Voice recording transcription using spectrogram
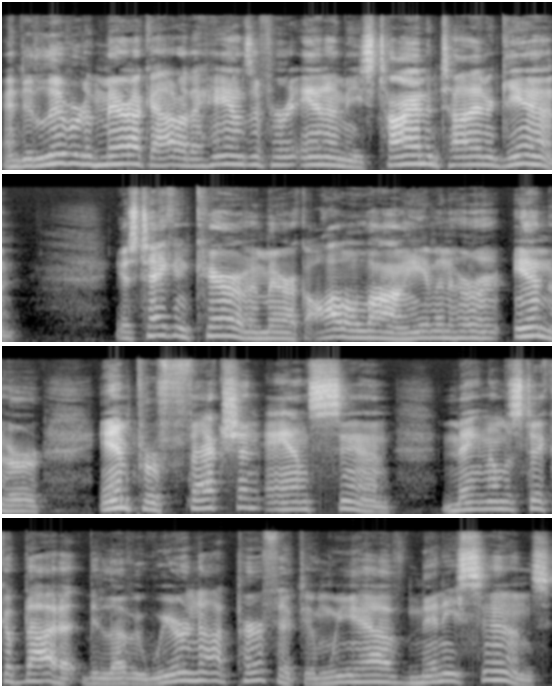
and delivered America out of the hands of her enemies time and time again. He has taken care of America all along, even her in her imperfection and sin. Make no mistake about it, beloved. We're not perfect and we have many sins.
